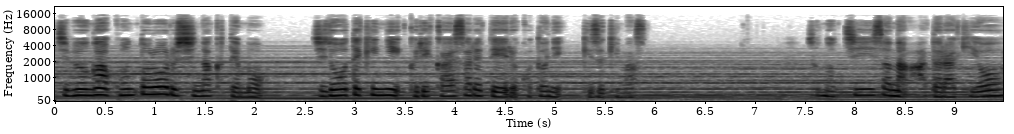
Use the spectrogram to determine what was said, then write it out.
自分がコントロールしなくても自動的に繰り返されていることに気づきます。その小さな働きを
